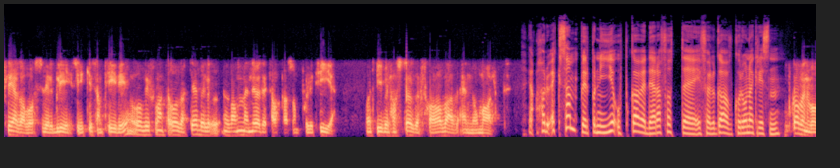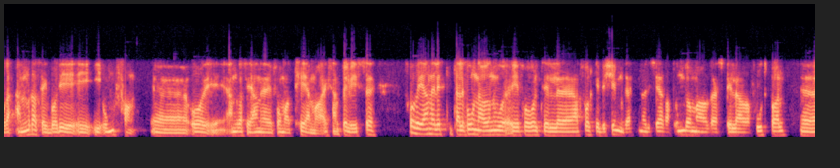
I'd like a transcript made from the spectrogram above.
flere av oss vil bli syke samtidig. Og vi forventer òg at det vil ramme nødetater som politiet. Og at vi vil ha større fravær enn normalt. Ja, har du eksempler på nye oppgaver dere har fått uh, i følge av koronakrisen? Oppgavene våre endrer seg både i, i, i omfang uh, og endrer seg gjerne i form av tema. Eksempelvis får vi gjerne litt telefoner nå i forhold til eh, at folk er bekymret når de ser at ungdommer eh, spiller fotball. Eh,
